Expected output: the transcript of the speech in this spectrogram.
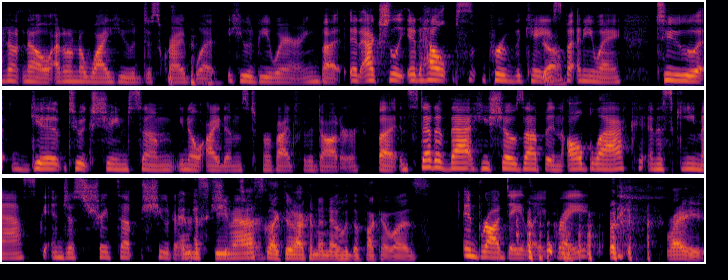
I don't know. I don't know why he would describe what he would be wearing, but it actually it helps prove the case. Yeah. But anyway, to give to exchange some, you know, items to provide for the daughter. But instead of that, he shows up in all black and a ski mask and just straight up shoot her. In the ski mask, her like they're not gonna know who the fuck it was. in broad daylight, right? right.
